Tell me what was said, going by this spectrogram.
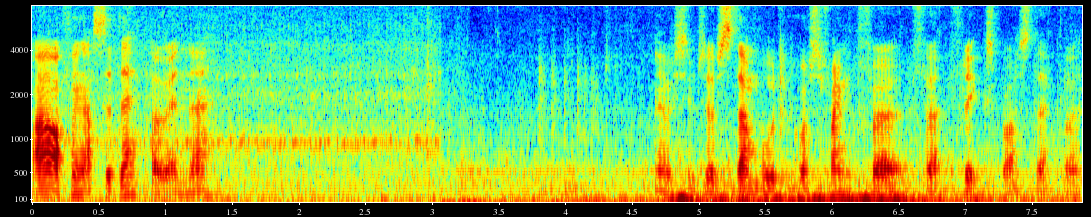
Oh, I think that's the depot in there. No, we seem to have stumbled across Frankfurt Flixbus depot.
